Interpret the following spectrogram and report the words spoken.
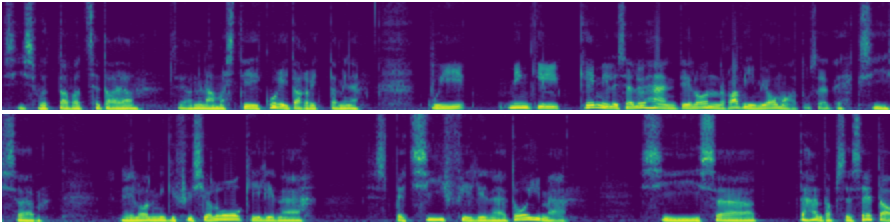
siis võtavad seda ja see on enamasti kuritarvitamine. kui mingil keemilisel ühendil on ravimi omadused, ehk siis neil on mingi füsioloogiline spetsiifiline toime, siis tähendab see seda,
